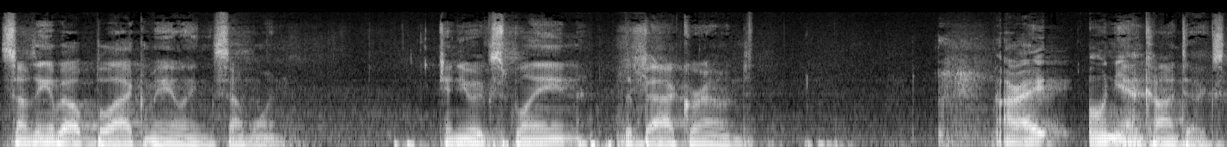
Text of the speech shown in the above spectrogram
Something about blackmailing someone. Can you explain the background All right, on you, and context?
